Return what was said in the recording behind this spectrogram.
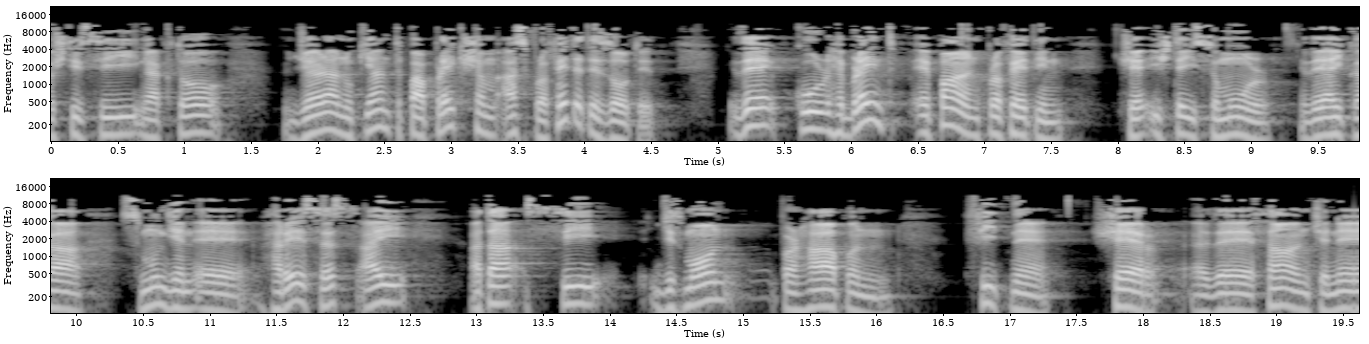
vështirësi, nga këto gjëra nuk janë të paprekshëm as profetët e Zotit. Dhe kur hebrenjtë e panë profetin që ishte i sëmur dhe ai ka sëmundjen e harresës, ai ata si gjithmonë përhapën fitne, sherr dhe thanë që ne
